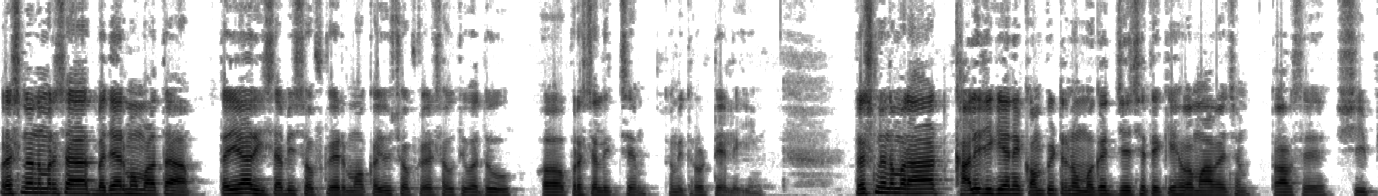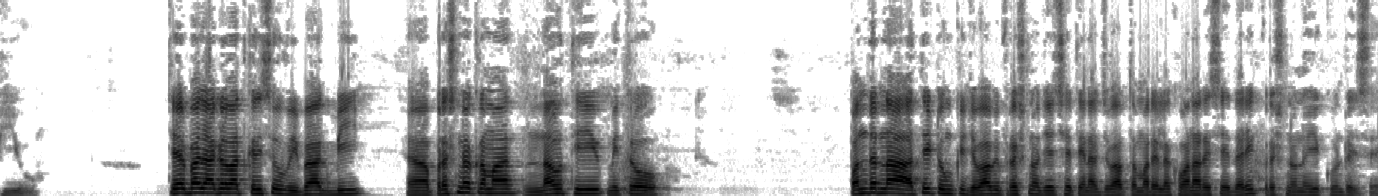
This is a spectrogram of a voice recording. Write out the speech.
પ્રશ્ન નંબર સાત, બજારમાં મળતા તૈયાર હિસાબી સોફ્ટવેરમાં કયું સોફ્ટવેર સૌથી વધુ પ્રચલિત છે? તો મિત્રો ટેલી પ્રશ્ન નંબર આઠ, ખાલી જગ્યાને કોમ્પ્યુટરનો મગજ જે છે તે કહેવામાં આવે છે? તો આવશે સીપીયુ ત્યારબાદ આગળ વાત કરીશું વિભાગ બી. પ્રશ્ન ક્રમાંક નવથી મિત્રો પંદરના અતિ ટૂંકી જવાબી પ્રશ્નો જે છે તેના જવાબ તમારે લખવાના રહેશે. દરેક પ્રશ્નોનો એક ગુણ રહેશે.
